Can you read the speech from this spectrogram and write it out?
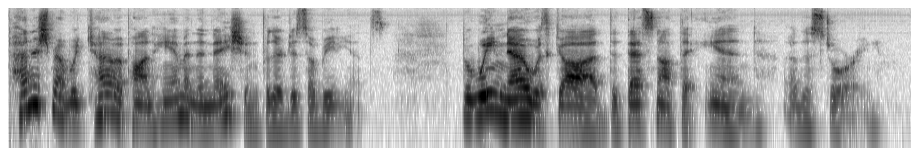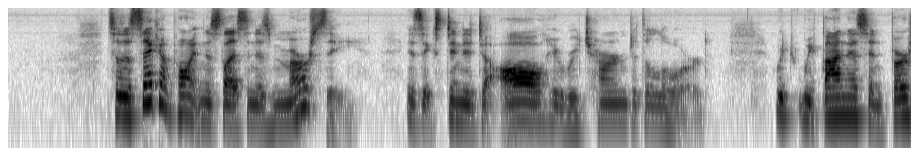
Punishment would come upon him and the nation for their disobedience. But we know with God that that's not the end of the story. So, the second point in this lesson is mercy is extended to all who return to the Lord. We, find this in 1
